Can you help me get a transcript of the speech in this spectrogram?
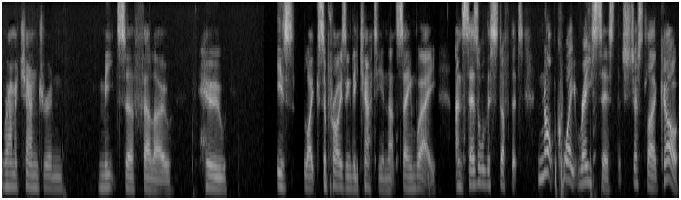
Ramachandran meets a fellow who is like surprisingly chatty in that same way and says all this stuff that's not quite racist that's just like oh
